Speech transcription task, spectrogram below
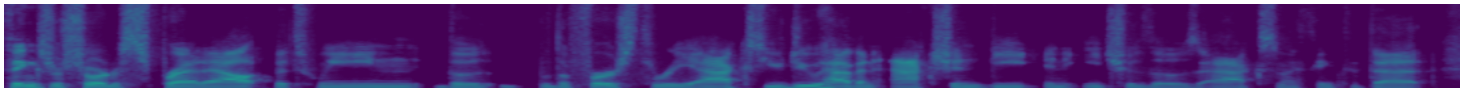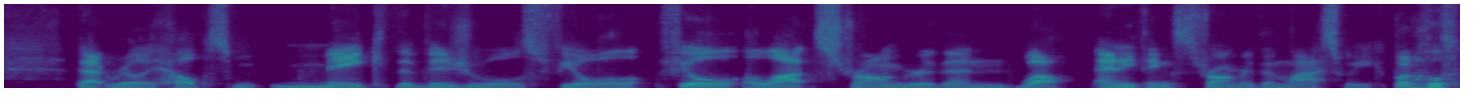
things are sort of spread out between the the first three acts you do have an action beat in each of those acts. And i think that that that really helps make the visuals feel feel a lot stronger than well anything stronger than last week but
